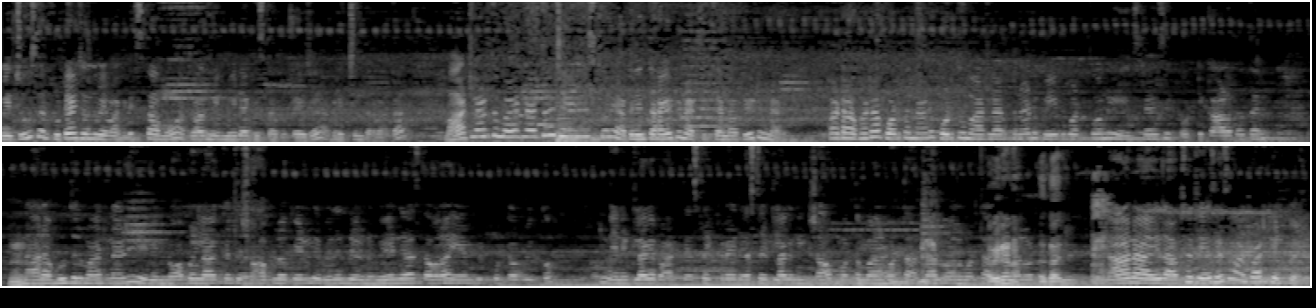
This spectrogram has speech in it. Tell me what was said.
మీరు చూస్తారు ఫుటేజ్ ఉంది మేము అక్కడ ఇస్తాము. ఆ తర్వాత మీకు మీడియాకి ఇస్తాం ఫుటేజ్ అక్కడ ఇచ్చిన తర్వాత మాట్లాడుతూ మాట్లాడుతూనే చేసుకొని అతను ఇంత హైట్ ఉన్నాడు సిక్స్ అండ్ హాఫ్ ఫీట్ ఉన్నాడు. ఫటా ఫటా కొడుతున్నాడు కొడుతూ మాట్లాడుతున్నాడు పీక పట్టుకొని ఇస్టేసి కొట్టి కాళ్ళతో తని నానా బూతులు మాట్లాడి వీళ్ళు లోపల లాక్కెళ్తే షాప్లోకి వెళ్ళి బెదిరించి నువ్వేం చేస్తావరా ఏం పిక్కుంటావు పిక్కో నేను ఇట్లాగే పార్క్ చేస్తా ఇక్కడే చేస్తా ఇట్లాగే నీకు షాప్ మొత్తం బాగా కొడతా అద్దాలు బాగా కొడతా అద్దాలు బాగా కొడతా. నానా ఇది అప్సెట్ చేసేసి నా పాటికి వెళ్ళిపోయాడు.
